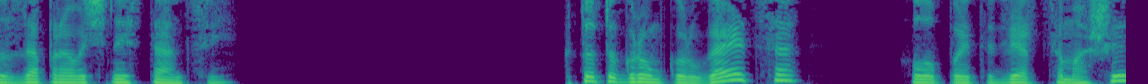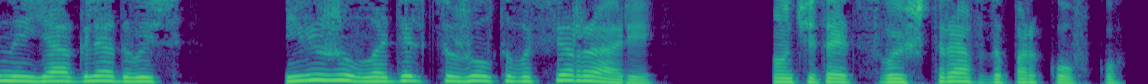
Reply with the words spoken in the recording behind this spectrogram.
с заправочной станции. Кто-то громко ругается, хлопает дверца машины, я оглядываюсь и вижу владельца желтого Феррари. Он читает свой штраф за парковку.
